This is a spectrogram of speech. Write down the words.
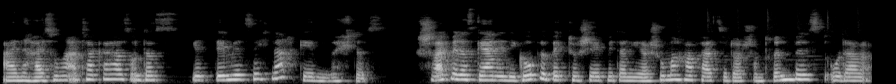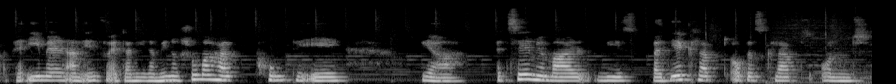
eine Heißhungerattacke hast und das dem jetzt nicht nachgeben möchtest. Schreib mir das gerne in die Gruppe Back to Shape mit Daniela Schumacher, falls du dort schon drin bist, oder per E-Mail an info@daniela-schumacher.de. Ja, erzähl mir mal, wie es bei dir klappt, ob es klappt und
